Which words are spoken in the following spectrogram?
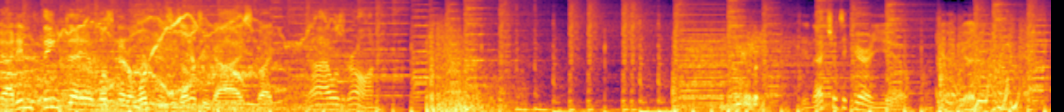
Yeah, I didn't think that it wasn't gonna work against these other two guys, but no, I was wrong. Dude, that should take care of you. Okay, good.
